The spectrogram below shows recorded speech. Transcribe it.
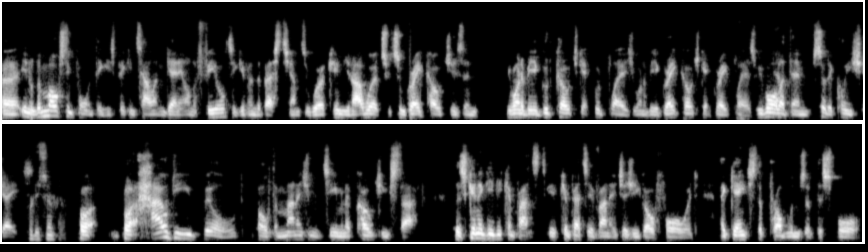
Uh, you know, the most important thing is picking talent and getting it on the field to give them the best chance of working. You know, I worked with some great coaches, and you want to be a good coach, get good players. You want to be a great coach, get great players. We've all yeah. had them sort of cliches. Pretty simple. But but how do you build both a management team and a coaching staff that's going to give you competitive competitive advantage as you go forward against the problems of the sport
